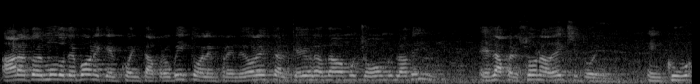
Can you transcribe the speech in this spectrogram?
Ahora todo el mundo te pone que el cuentapropisto, el emprendedor este al que ellos le han dado mucho bombo y platillo, es la persona de éxito en, en Cuba.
